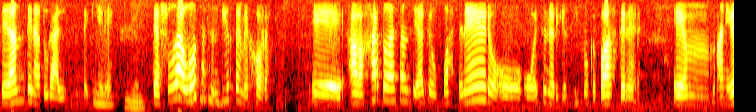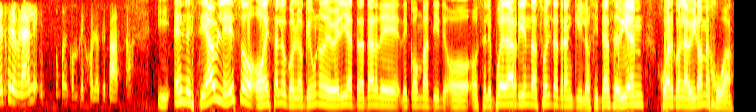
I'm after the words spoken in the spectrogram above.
sedante natural, si se quiere. Bien. Te ayuda a vos a sentirte mejor, eh, a bajar toda esa ansiedad que puedas tener o, o- o ese nerviosismo que puedas tener. Em, a nivel cerebral es súper complejo lo que pasa. ¿Y es deseable eso o es algo con lo que uno debería tratar de, de combatir? O, o se le puede dar rienda suelta tranquilo? Si te hace bien jugar con la virome, juega.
